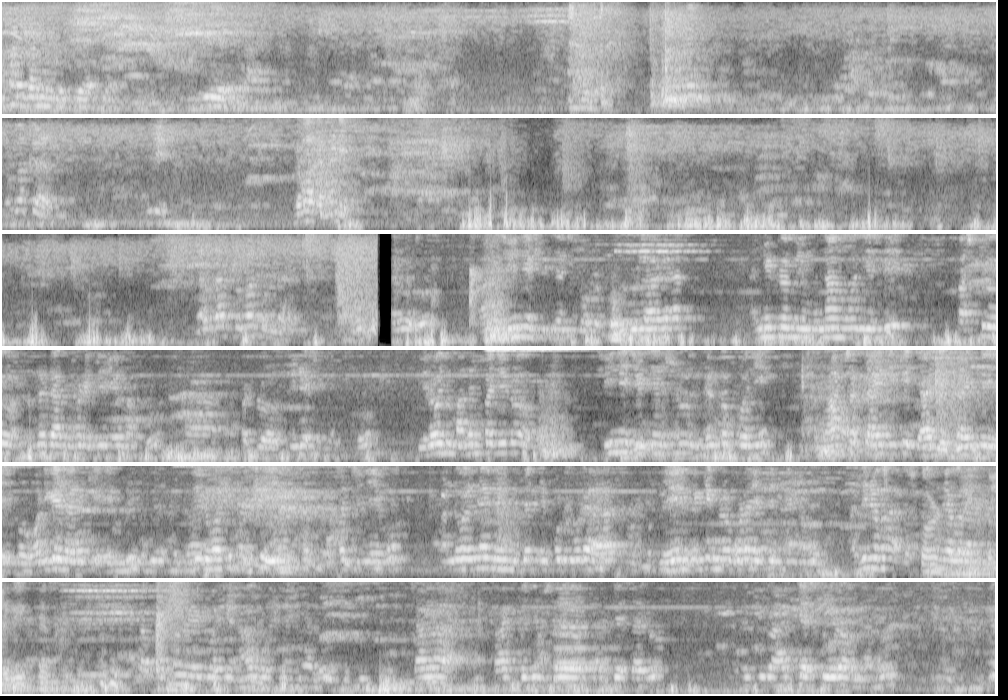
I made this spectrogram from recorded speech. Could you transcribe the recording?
apa di dalam itu ya kebakar kebakar nanti kan? Ini kita harus kau berdua lagi. Anjing kami menang mau jadi. First అన్నదాత కూడా ఇదే మాకు. అప్పట్లో senior సిటిజన్స్కు ఈరోజు మదనపల్లిలో senior citizens నిలదొక్కొని రాష్ట్ర స్థాయి నుంచి జాతీయ స్థాయికి ఒడిగేదానికి వీరి వంటి కృషి ప్రశంసనీయము అందువల్లనే మేము ఇద్దరిని ఎప్పుడు కూడా ఏ మీటింగ్లో కూడా ఇద్దరు నేను అధినవ ప్రశ్నటువంటి నాగభూషణ్ గారు చాలా ఫిలిమ్స్ చేశారు. ఇప్పుడు ఆర్కెస్ట్రా కూడా ఉన్నారు.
